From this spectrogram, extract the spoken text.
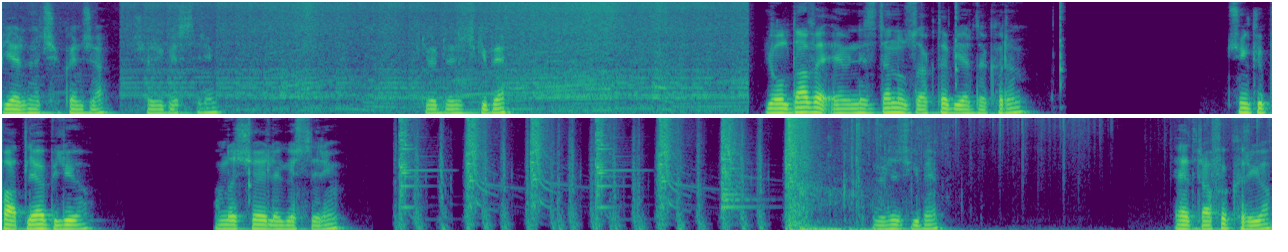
Bir yerden çıkınca şöyle göstereyim. Gördüğünüz gibi yolda ve evinizden uzakta bir yerde kırın. Çünkü patlayabiliyor. Onu da şöyle göstereyim. Gördüğünüz gibi etrafı kırıyor.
